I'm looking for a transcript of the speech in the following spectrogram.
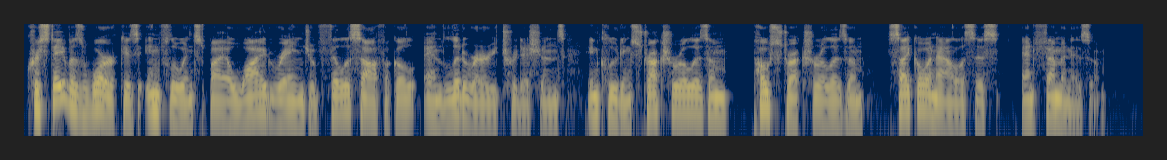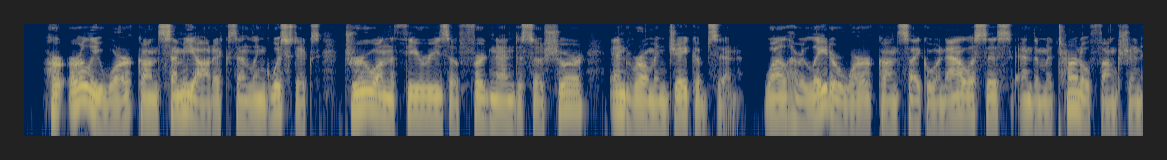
Kristeva's work is influenced by a wide range of philosophical and literary traditions, including structuralism, post-structuralism, psychoanalysis, and feminism. Her early work on semiotics and linguistics drew on the theories of Ferdinand de Saussure and Roman Jakobson, while her later work on psychoanalysis and the maternal function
